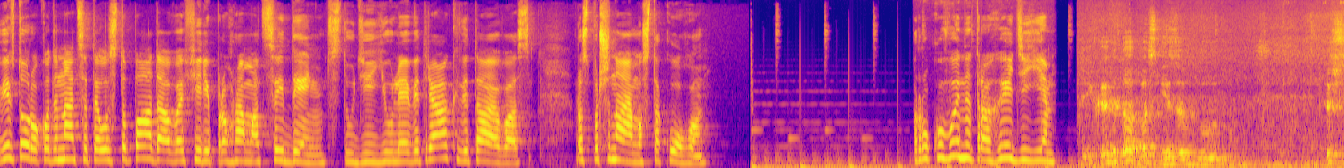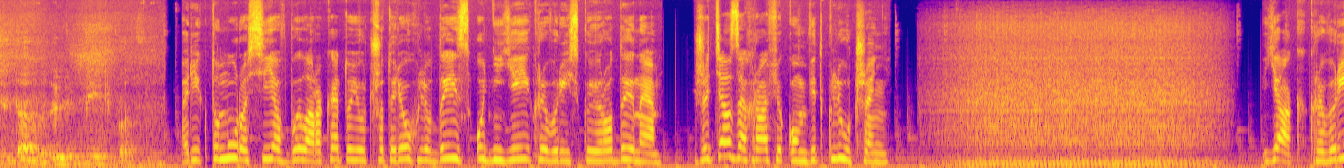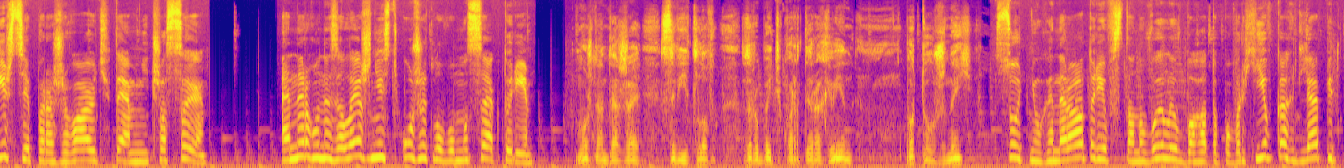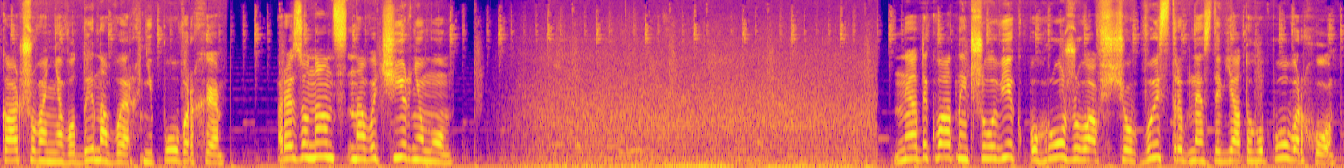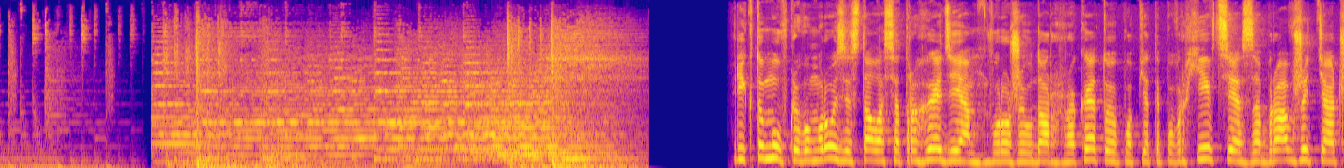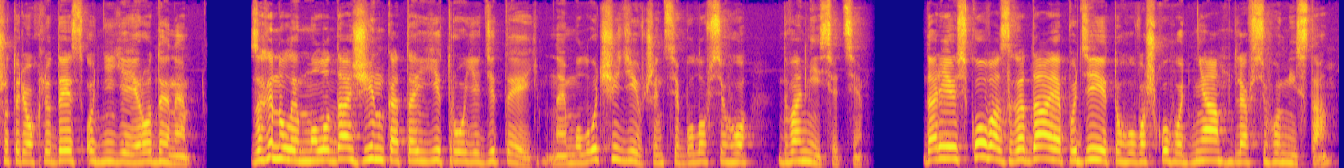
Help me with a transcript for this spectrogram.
Вівторок, 11 листопада, в ефірі програма Цей день в студії Юлія Вітряк. Вітаю вас. Розпочинаємо з такого. Роковини трагедії. Никогда вас не забуду. Я всегда буду любить вас. Рік тому Росія вбила ракетою чотирьох людей з однієї криворізької родини. Життя за графіком відключень. Як криворіжці переживають темні часи? Енергонезалежність у житловому секторі. Можна навіть світло зробити в квартирах. Він потужний. Сотню генераторів встановили в багатоповерхівках для підкачування води на верхні поверхи. Резонанс на вечірньому. Неадекватний чоловік погрожував, що вистрибне з дев'ятого поверху. Рік тому в Кривому Розі сталася трагедія. Ворожий удар ракетою по п'ятиповерхівці забрав життя чотирьох людей з однієї родини. Загинули молода жінка та її троє дітей. Наймолодшій дівчинці було всього два місяці. Дар'я Юськова згадає події того важкого дня для всього міста.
